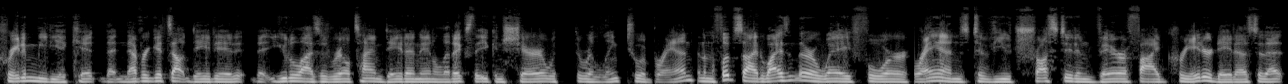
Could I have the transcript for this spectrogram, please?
create a media kit that never gets outdated, that utilizes real time data and analytics that you can share with through a link to a brand. And on the flip side, why isn't there a way for brands to view trusted and verified creator data so that,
